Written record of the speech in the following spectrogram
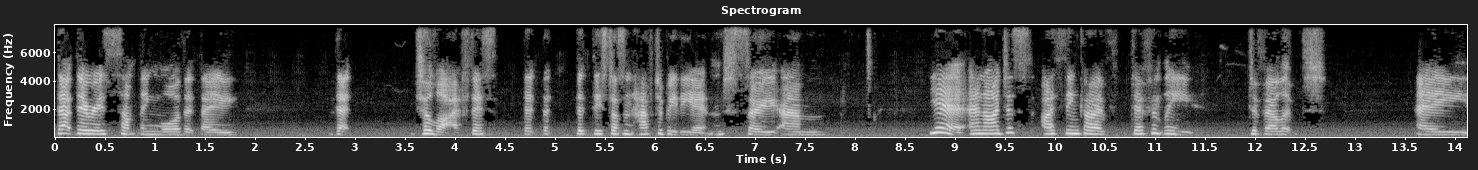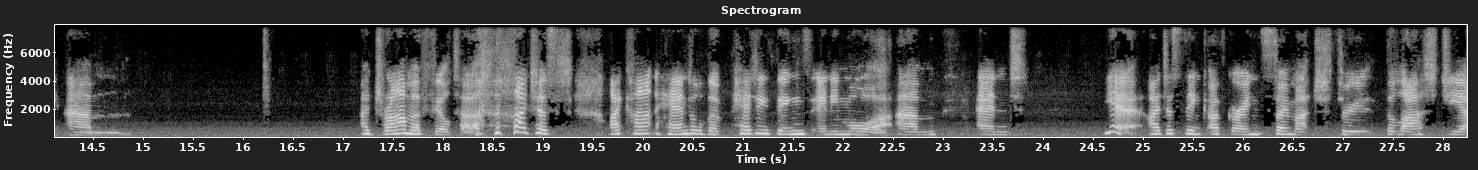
that there is something more that they that to life. There's that that, that this doesn't have to be the end. So um, yeah, and I just I think I've definitely developed a um, a drama filter. I just I can't handle the petty things anymore. Um, and yeah, I just think I've grown so much through the last year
